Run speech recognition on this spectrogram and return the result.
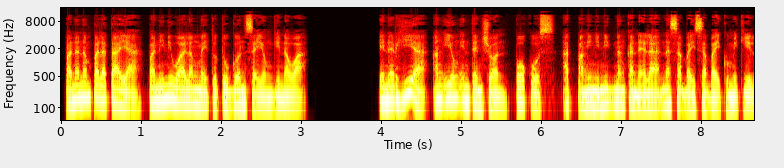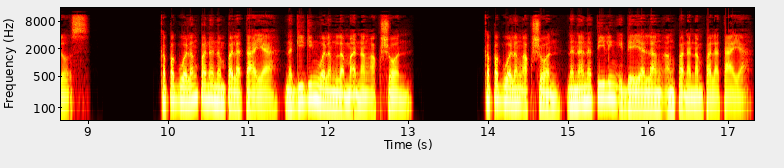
Pananampalataya, paniniwalang may tutugon sa iyong ginawa. Enerhiya, ang iyong intensyon, focus, at panginginig ng kanela na sabay-sabay kumikilos. Kapag walang pananampalataya, nagiging walang laman ang aksyon. Kapag walang aksyon, nananatiling ideya lang ang pananampalataya.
